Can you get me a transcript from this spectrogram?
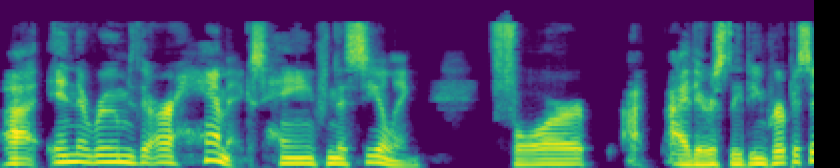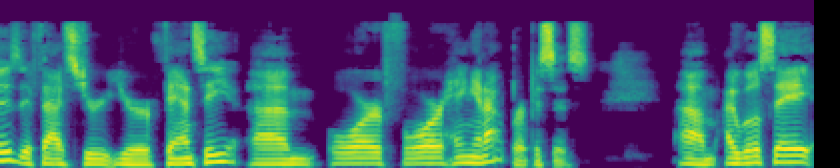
Uh, in the rooms, there are hammocks hanging from the ceiling for either sleeping purposes, if that's your, your fancy, um, or for hanging out purposes. Um, I will say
